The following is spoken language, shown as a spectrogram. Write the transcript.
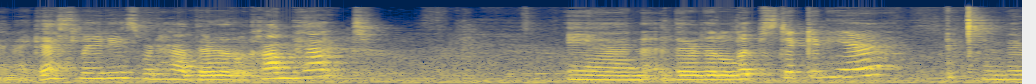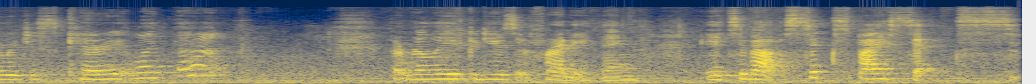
And I guess ladies would have their little compact and their little lipstick in here and they would just carry it like that. But really you could use it for anything. It's about six by six.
